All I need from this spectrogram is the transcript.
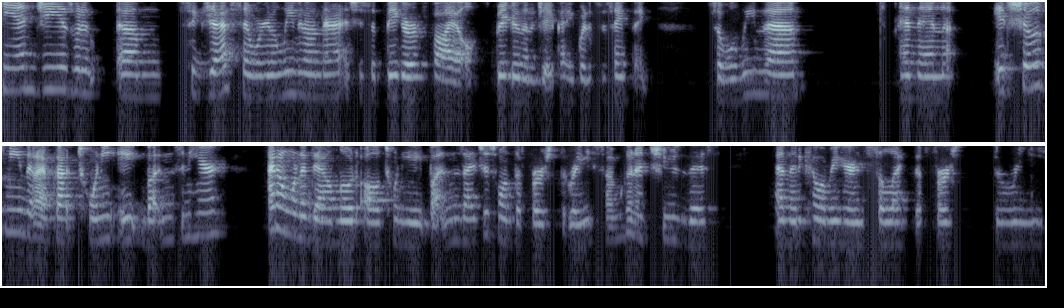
PNG is what it um, suggests, and we're going to leave it on that. It's just a bigger file. It's bigger than a JPEG, but it's the same thing. So we'll leave that. And then it shows me that I've got 28 buttons in here. I don't want to download all 28 buttons. I just want the first three. So I'm going to choose this and then come over here and select the first three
